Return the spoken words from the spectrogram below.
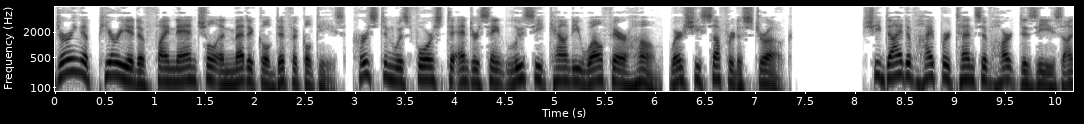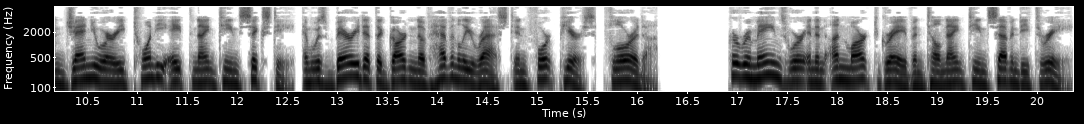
During a period of financial and medical difficulties, Hurston was forced to enter St. Lucie County Welfare Home, where she suffered a stroke. She died of hypertensive heart disease on January 28, 1960, and was buried at the Garden of Heavenly Rest in Fort Pierce, Florida. Her remains were in an unmarked grave until 1973.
